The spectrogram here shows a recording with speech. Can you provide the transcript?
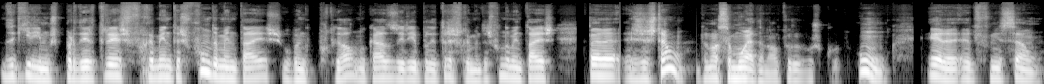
de que iríamos perder três ferramentas fundamentais, o Banco de Portugal, no caso, iria perder três ferramentas fundamentais para a gestão da nossa moeda, na altura, o escudo. Um era a definição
